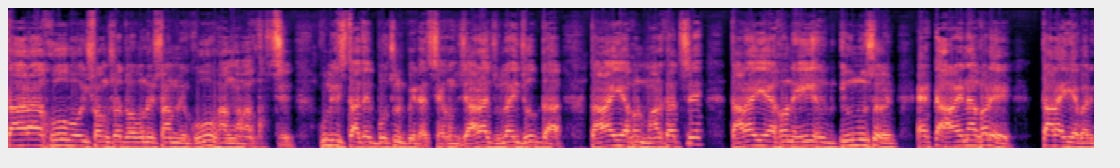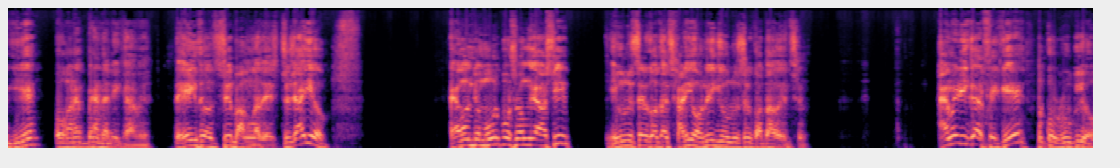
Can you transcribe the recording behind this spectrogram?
তারা খুব ওই সংসদ ভবনের সামনে খুব হাঙ্গামা করছে। পুলিশ তাদের প্রচুর পেটাচ্ছে। এখন যারা জুলাই যোদ্ধা, তারাই এখন মার খাচ্ছে, তারাই এখন এই ইউনুসের একটা আয়না ঘরে তারাই এবার গিয়ে ওখানে পেঁদানি খাবে তো এই তো হচ্ছে বাংলাদেশ। তো যাই হোক, এখন যে মূল প্রসঙ্গে আসি, ইউনুসের কথা ছাড়ি অনেক ইউনুসের কথা হয়েছে। আমেরিকা থেকে রুবিও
